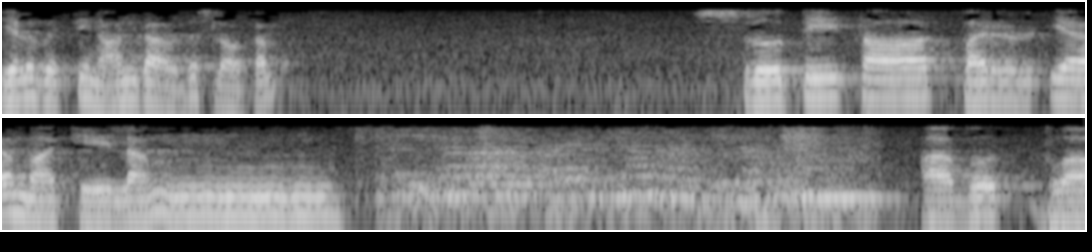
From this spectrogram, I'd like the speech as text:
எழுபத்தி நான்காவது ஸ்லோகம் श्रुतितात्पर्यमखिलम् अबुद्ध्वा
